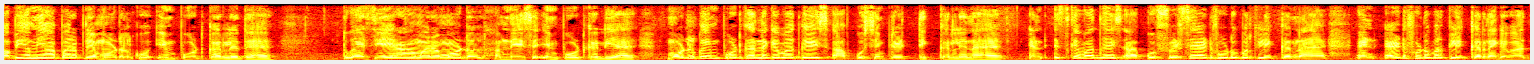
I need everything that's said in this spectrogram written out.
अभी हम यहाँ पर अपने मॉडल को इम्पोर्ट कर लेते हैं। तो गैस ये रहा हमारा मॉडल हमने इसे इंपोर्ट कर लिया है। मॉडल को इंपोर्ट करने के बाद गैस आपको सिंपली टिक कर लेना है। एंड इसके बाद गैस आपको फिर से ऐड फ़ोटो पर क्लिक करना है। एंड ऐड फ़ोटो पर क्लिक करने के बाद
